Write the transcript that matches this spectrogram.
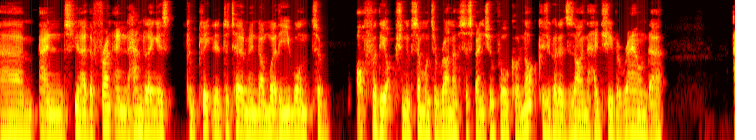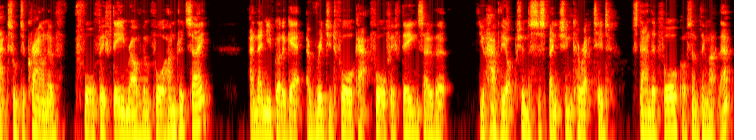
Um, and you know the front end handling is completely determined on whether you want to offer the option of someone to run a suspension fork or not, because you've got to design the head tube around a axle to crown of 415 rather than 400, say. And then you've got to get a rigid fork at 415 so that you have the option of suspension corrected standard fork or something like that.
